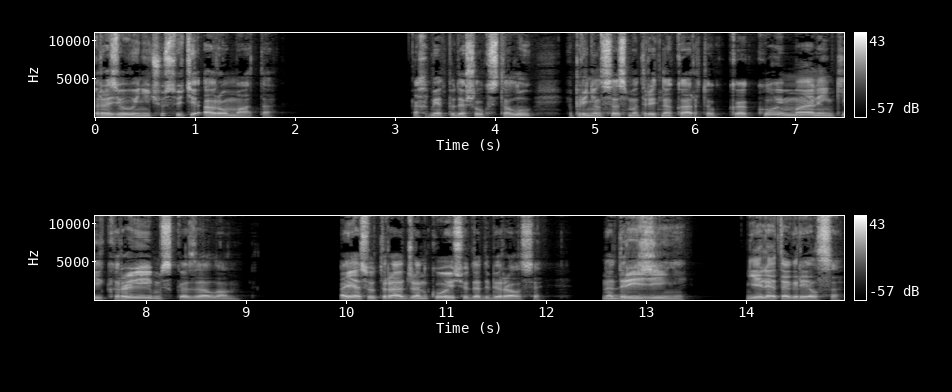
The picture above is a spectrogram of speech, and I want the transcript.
Разве вы не чувствуете аромата?» Ахмед подошел к столу и принялся смотреть на карту. «Какой маленький Крым!» — сказал он. «А я с утра от Джанкоя сюда добирался. На дрезине. Еле отогрелся.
